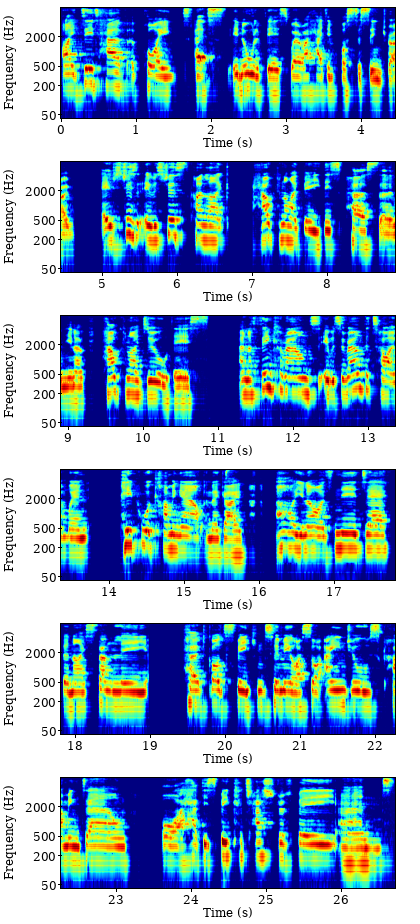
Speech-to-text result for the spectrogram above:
I did have a point at, in all of this where I had imposter syndrome. It was just, it was just kind of like, how can I be this person? You know, how can I do all this? And I think around, it was around the time when people were coming out and they're going, oh, you know, I was near death and I suddenly heard God speaking to me, or I saw angels coming down, or I had this big catastrophe and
